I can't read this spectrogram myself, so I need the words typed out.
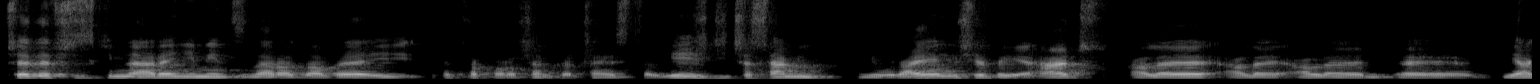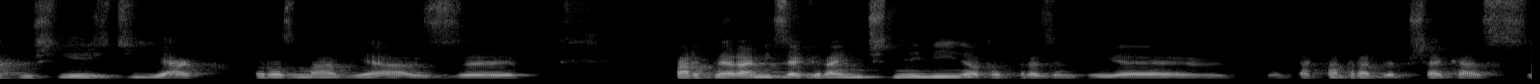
przede wszystkim na arenie międzynarodowej Petro Poroszenko często jeździ, czasami nie udaje mu się wyjechać, ale, ale, ale jak już jeździ, jak rozmawia z partnerami zagranicznymi, no to prezentuje tak naprawdę przekaz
